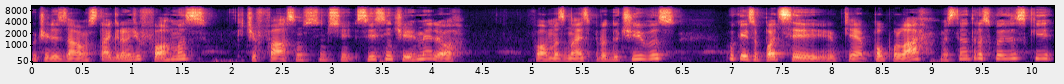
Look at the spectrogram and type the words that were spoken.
utilizar o Instagram de formas que te façam se sentir melhor. Formas mais produtivas, porque isso pode ser o que é popular, mas tem outras coisas que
